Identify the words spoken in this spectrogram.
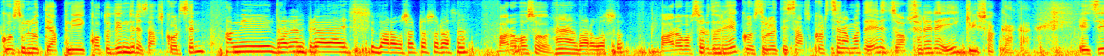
কসুর আপনি কতদিন ধরে চাষ করছেন? আমি ধরেন প্রায় বারো বছর টছর আছে। বারো বছর? হ্যাঁ বারো বছর। বারো বছর ধরে কসুলতি চাষ করছেন আমাদের যশোরের এই কৃষক কাকা। এই যে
